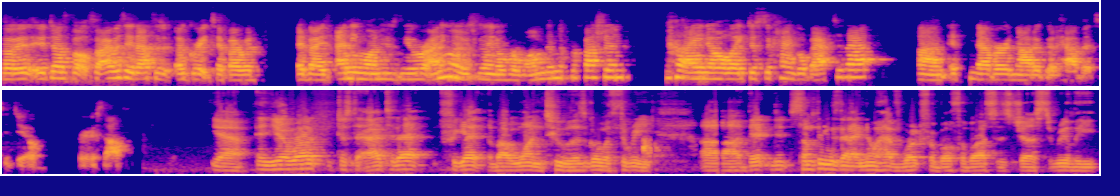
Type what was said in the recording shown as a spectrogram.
so it, it does both so i would say that's a, a, great tip i would advise anyone who's new or anyone who's feeling overwhelmed in the profession i know like just to kind of go back to that um, it's never not a good habit to do for yourself Yeah, and you know what? Just to add to that, forget about one, two. Let's go with three. Uh, there, some things that I know have worked for both of us is just really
